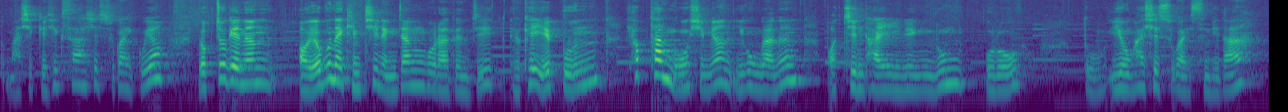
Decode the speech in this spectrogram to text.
또 맛있게 식사하실 수가 있고요. 옆쪽에는 어, 여분의 김치 냉장고라든지 이렇게 예쁜 협탁 놓으시면 이 공간은 멋진 다이닝 룸으로 또 이용하실 수가 있습니다.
